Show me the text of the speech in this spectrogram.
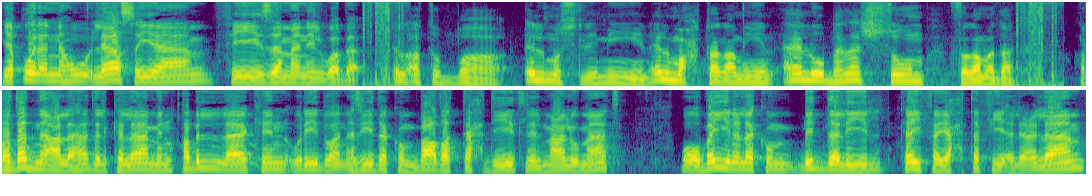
يقول أنه لا صيام في زمن الوباء. الأطباء المسلمين المحترمين قالوا بلاش صوم في رمضان رددنا على هذا الكلام من قبل لكن أريد أن أزيدكم بعض التحديث للمعلومات وأبين لكم بالدليل كيف يحتفي الإعلام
